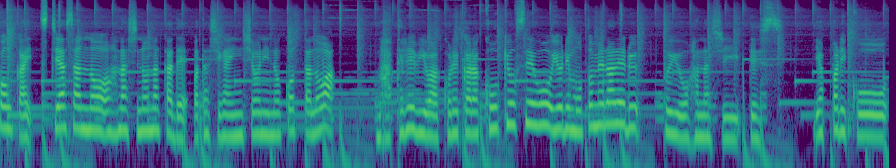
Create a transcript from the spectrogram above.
今回土屋さんのお話の中で私が印象に残ったのはまあテレビはこれから公共性をより求められるというお話です。やっぱりこ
